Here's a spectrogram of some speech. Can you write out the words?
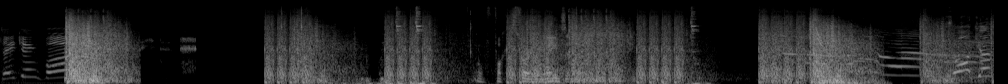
Taking fire! Oh, fuck, he's throwing grenades at me. Sergeant!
